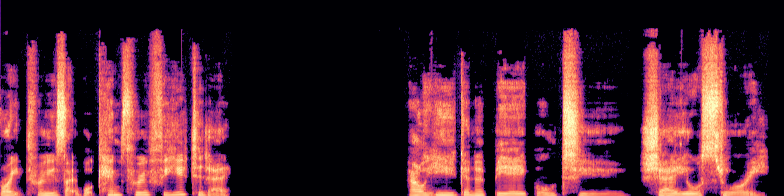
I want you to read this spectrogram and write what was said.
breakthroughs, like what came through for you today. How are you going to be able to share your story?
